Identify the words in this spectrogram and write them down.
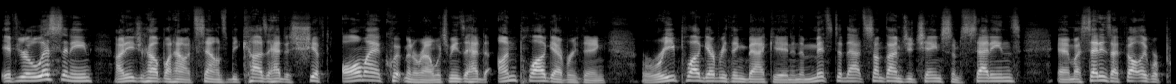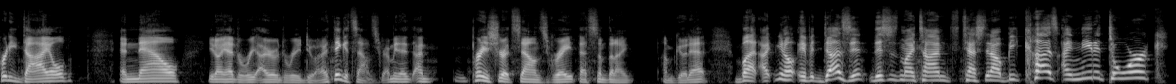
If you're listening, I need your help on how it sounds because I had to shift all my equipment around, which means I had to unplug everything, replug everything back in. In the midst of that, sometimes you change some settings, and my settings I felt like were pretty dialed and now you know I had to re- I had to redo it. I think it sounds great. I mean, I, I'm pretty sure it sounds great. That's something I I'm good at. But I, you know, if it doesn't, this is my time to test it out because I need it to work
